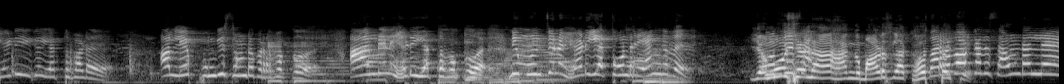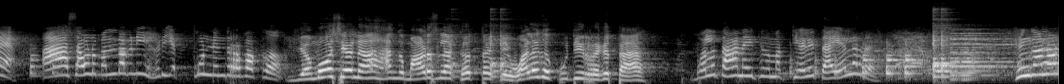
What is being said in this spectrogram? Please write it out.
ಹೆಡಿ ಈಗ ಎತ್ತಬಾಡ. ಅಲ್ಲಿ ಪುಂಗಿ ಸೌಂಡ್ ಬರ್ಬೇಕು. ಆಮೇಲೆ ಹೆಡಿ ಎತ್ತಬೇಕು. ನೀವು ಮುಂಚೆನ ಹೆಡಿ ಎತ್ಕೊಂಡ್ರೆ ಹೆಂಗದ? ಎಮೋಷನ್ ಹಂಗ ಮಾಡಿಸ್ಲಾಕ ಹತ್ತೈತಿ. ಆ ಸೌಂಡ್ ಬಂದಾಗ ನೀ ಹಿಡಿ ಎತ್ಕೊಂಡು ನಿಂದಿರ್ಬೇಕು. ಎಮೋಷನ್ ಹಂಗ ಮಾಡಿಸ್ಲಾಕ ಹತ್ತೈತಿ. ಒಳಗ ಕುದಿ ರಗತ್ತ ಬಲ ತಾನೈತಿ ಮತ್ತೆ ಹೇಳಿತಾ ಎಲ್ಲರ? ಹಿಂಗ ನೋಡ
